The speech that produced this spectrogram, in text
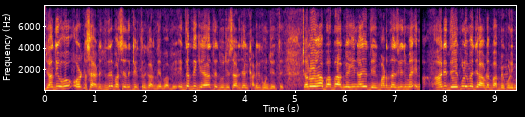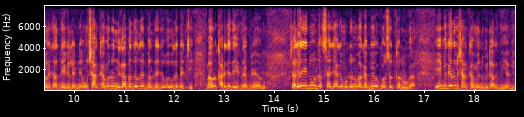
ਜਾਂਦੀ ਉਹ ਉਲਟ ਸਾਈਡ ਜਿੱਧਰ ਪਾਸੇ ਜਾਂਦੇ ਕੀਰਤਨ ਕਰਦੇ ਆ ਬਾਬੇ। ਇੱਧਰ ਦੀ ਗਿਆ ਤੇ ਦੂਜੀ ਸਾਈਡ ਜਾ ਕੇ ਖੜ ਕੇ ਖੁੰਝੇ ਤੇ। ਚਲੋ ਇਹ ਬਾਬਾ ਅੱਗੇ ਹੀ ਨਾ ਇਹ ਦੇਖ ਵੜਦਾ ਸੀ ਜੀ, ਮੈਂ ਹਾਂਜੀ ਦੇਖ ਕੋਲੇ ਮੈਂ ਜਾ ਵੜਿਆ ਬਾਬੇ ਕੋਲੇ। ਮੈਂ ਕਿਹਾ ਚੱਲ ਦੇਖ ਲੈਨੇ ਉਹ ਸ਼ੰਕਾ ਮੈਨੂੰ ਨਿਗਾਹ ਬੰਦੇ ਉਹਦੇ ਬੰਦੇ ਉਹਦੇ ਵਿੱਚ ਹੀ। ਮੈਂ ਉਹਨੂੰ ਖੜ ਕੇ ਦੇਖਦਾ ਰਿਹਾ ਉਹਨੂੰ। ਚਲੇ ਇਹਨੂੰ ਦੱਸਿਆ ਜਾ ਕੇ ਮੁੰਡੇ ਨੂੰ ਮੈਂ ਕਿਹਾ ਵੀ ਉਹ ਕੁਛ ਕਰੂਗਾ। ਇਹ ਵੀ ਕਹਿੰਦੇ ਵੀ ਸ਼ੰਕਾ ਮੈਨੂੰ ਵੀ ਲੱਗਦੀ ਹੈਗੀ।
